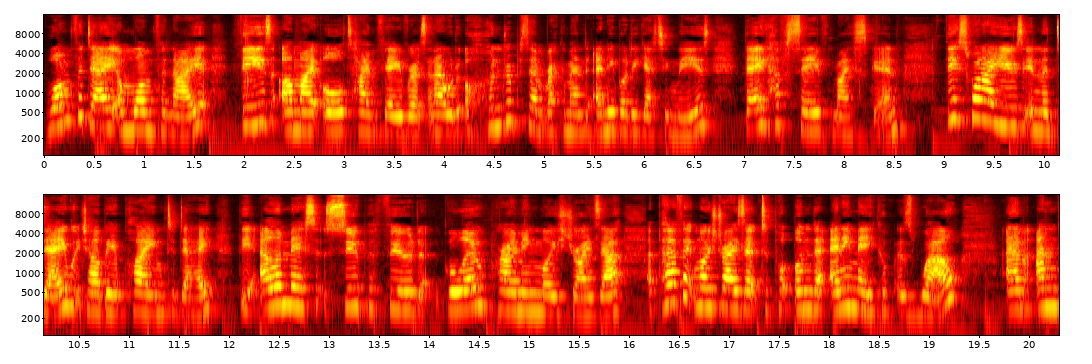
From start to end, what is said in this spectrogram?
one for day and one for night. These are my all-time favourites and I would 100% recommend anybody getting these. They have saved my skin. This one I use in the day, which I'll be applying today, the Elemis Superfood Glow Priming Moisturiser. A perfect moisturiser to put under any makeup as well. Um, and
